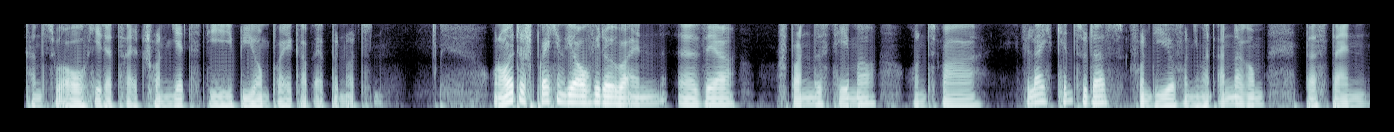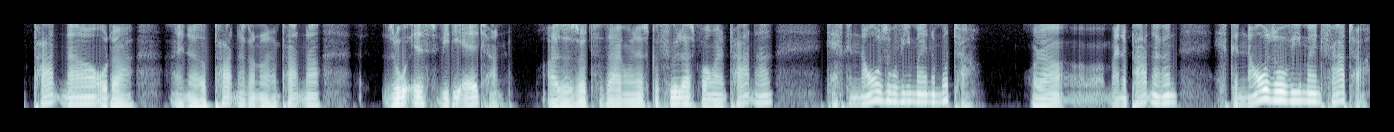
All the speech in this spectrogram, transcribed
kannst du auch jederzeit schon jetzt die Beyond Breakup App benutzen. Und heute sprechen wir auch wieder über ein äh, sehr spannendes Thema und zwar Vielleicht kennst du das von dir, von jemand anderem, dass dein Partner oder eine Partnerin oder ein Partner so ist wie die Eltern. Also sozusagen, wenn du das Gefühl hast, boah, mein Partner, der ist genauso wie meine Mutter. Oder meine Partnerin ist genauso wie mein Vater.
